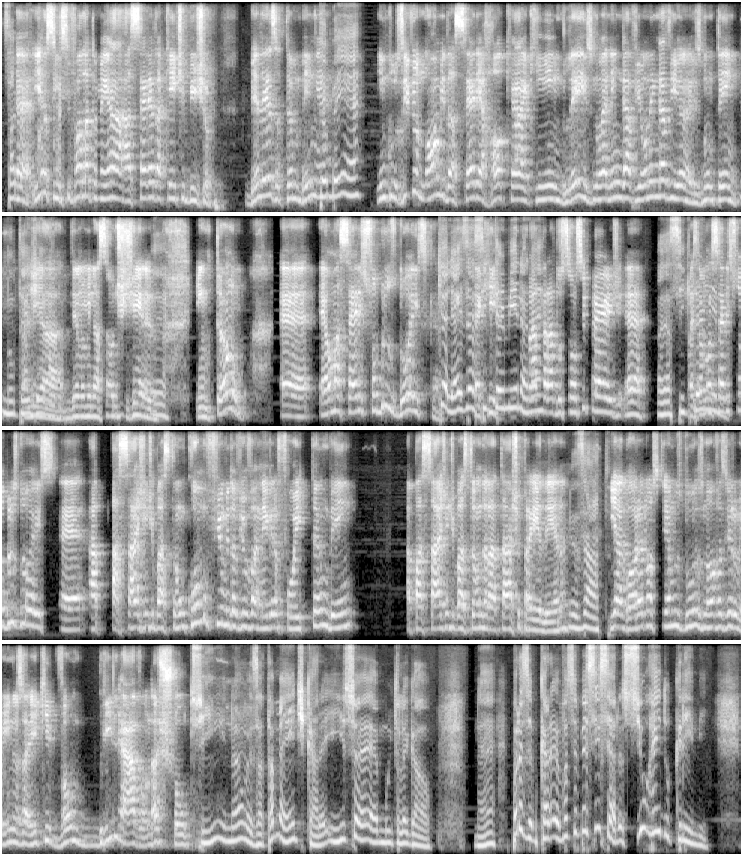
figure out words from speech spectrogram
Sabe? É, e assim, se falar também, ah, a série é da Kate Bishop. Beleza, também é. Também é. Inclusive o nome da série é Hawkeye, que em inglês não é nem Gavião nem Gavião, eles não têm Não tem ali a gênero. denominação de gênero. É. Então, é, é uma série sobre os dois, cara. Que aliás é assim que, que termina, Na né? tradução se perde, é. É assim que Mas é termina. uma série sobre os dois. É, a passagem de bastão, como o filme da Viúva Negra foi também a passagem de bastão da Natasha para Helena. Exato. E agora nós temos duas novas heroínas aí que vão brilhar, vão dar show. Sim, não, exatamente, cara. E isso é, é muito legal, né? Por exemplo, cara, eu vou ser bem sincero, se o Rei do Crime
